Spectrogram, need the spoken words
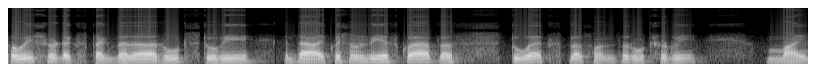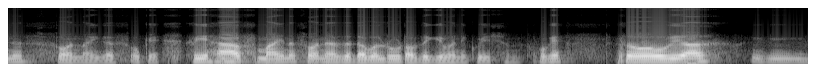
so we should expect the roots to be the equation will be a square plus 2x plus 1 so root should be minus 1 I guess. Okay. We have minus 1 as the double root of the given equation. Okay. So we are mm,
